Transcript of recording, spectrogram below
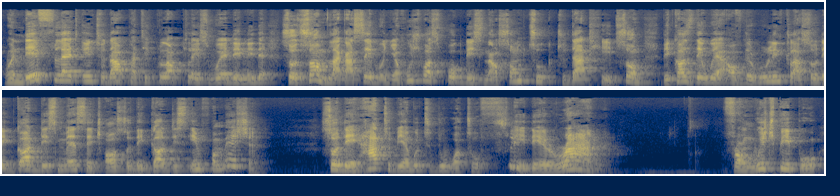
when they fled into that particular place where they needed, so some, like I said, when Yahushua spoke this now, some took to that heat. Some, because they were of the ruling class, so they got this message also, they got this information. So they had to be able to do what? To flee. They ran. From which people?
